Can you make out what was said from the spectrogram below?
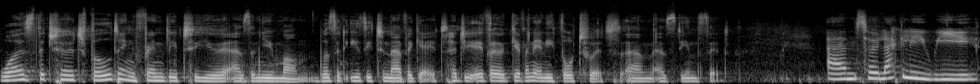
Was the church building friendly to you as a new mom? Was it easy to navigate? Had you ever given any thought to it, um, as Dean said? Um, so luckily, we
